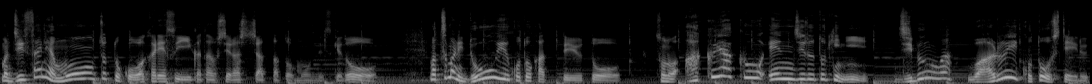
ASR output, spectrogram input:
まあ、実際にはもうちょっとこう分かりやすい言い方をしてらっしゃったと思うんですけど、まあ、つまりどういうことかっていうとその悪役を演じる時に自分は悪いことをしている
